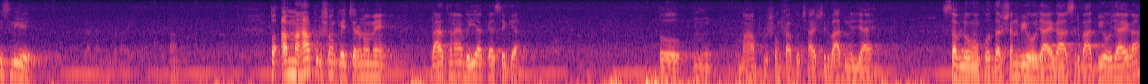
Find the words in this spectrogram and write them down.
इसलिए हाँ। तो अब महापुरुषों के चरणों में प्रार्थना है भैया कैसे क्या? तो महापुरुषों का कुछ आशीर्वाद मिल जाए। सब लोगों को दर्शन भी हो जाएगा, आशीर्वाद भी हो जाएगा।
